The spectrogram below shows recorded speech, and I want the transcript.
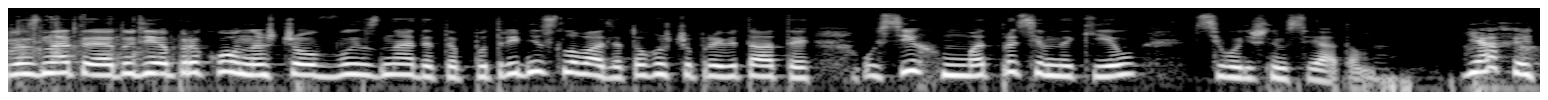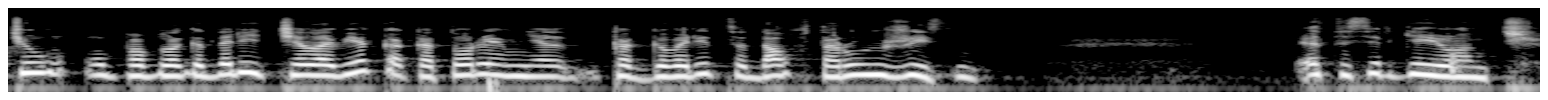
Ви знаєте, тоді я переконана, що ви знайдете потрібні слова для того, щоб привітати усіх медпрацівників з сьогоднішнім святом. Я хочу поблагодарить человека, который мне, как говорится, дал вторую жизнь. Это Сергей Иванович.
